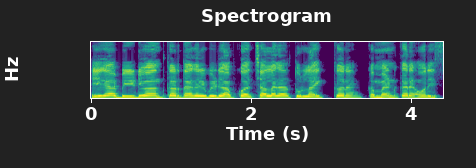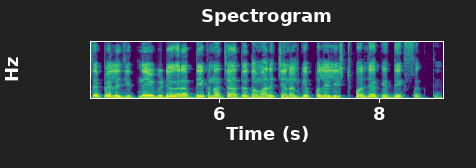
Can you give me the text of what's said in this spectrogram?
ठीक है, वीडियो अंत करते हैं। अगर ये वीडियो आपको अच्छा लगा तो लाइक करें, कमेंट करें और इससे पहले जितने भी वीडियो अगर आप देखना चाहते हो तो हमारे चैनल के प्ले लिस्ट पर जाके देख सकते हैं।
